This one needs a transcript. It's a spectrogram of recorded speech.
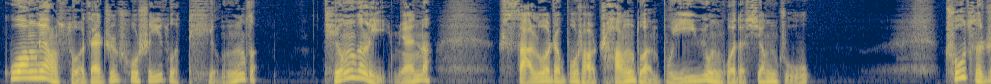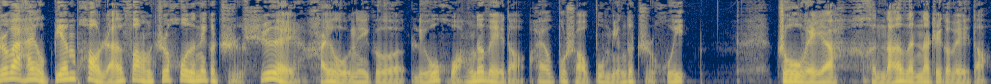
光亮所在之处是一座亭子，亭子里面呢，散落着不少长短不一用过的香烛。除此之外，还有鞭炮燃放之后的那个纸屑呀，还有那个硫磺的味道，还有不少不明的纸灰。周围啊很难闻的这个味道。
